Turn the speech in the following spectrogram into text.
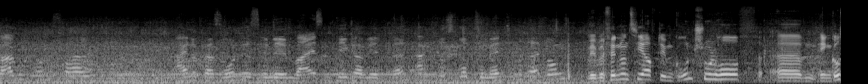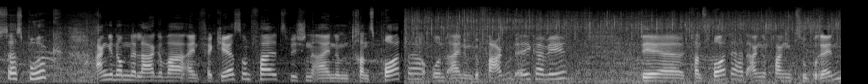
Gefahrgutunfall. Eine Person ist in dem weißen Pkw drin, Angriffsgruppe zur Menschenrettung. Wir befinden uns hier auf dem Grundschulhof ähm, in Gustavsburg. Angenommene Lage war ein Verkehrsunfall zwischen einem Transporter und einem Gefahrgut-LKW. Der Transporter hat angefangen zu brennen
